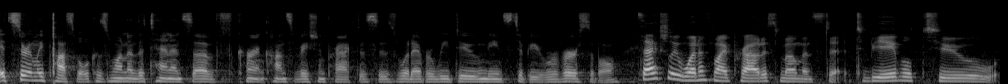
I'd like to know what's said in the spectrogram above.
it's certainly possible because one of the tenets of current conservation practices, whatever we do needs to be reversible. It's actually one of my proudest moments to, to be able to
